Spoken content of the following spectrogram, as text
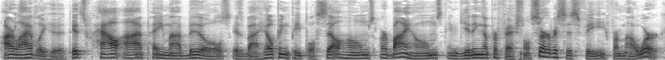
our livelihood. It's how I pay my bills is by helping people sell homes or buy homes and getting a professional services fee from my work.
